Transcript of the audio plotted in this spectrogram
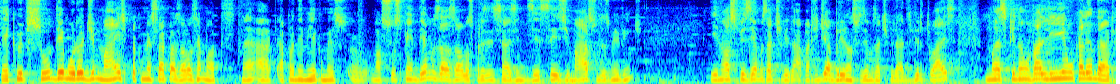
é que o IFSU demorou demais para começar com as aulas remotas. Né? A, a pandemia começou. Nós suspendemos as aulas presenciais em 16 de março de 2020 e nós fizemos atividade. A partir de abril nós fizemos atividades virtuais, mas que não valiam o calendário.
